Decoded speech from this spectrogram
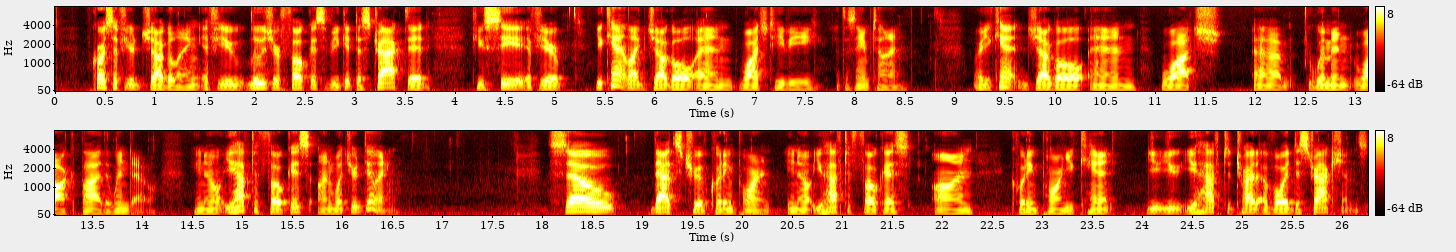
Of course, if you're juggling, if you lose your focus, if you get distracted, if you see, if you're, you can't like juggle and watch TV at the same time, or you can't juggle and watch um, women walk by the window. You know, you have to focus on what you're doing. So that's true of quitting porn. You know, you have to focus on quitting porn. You can't you, you, you have to try to avoid distractions.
